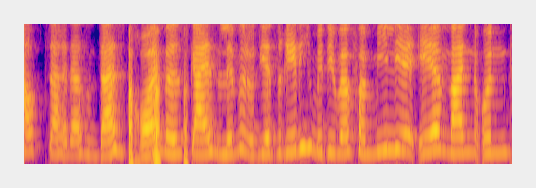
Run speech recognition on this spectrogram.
Hauptsache das und das, Träume, Sky's Limit und jetzt rede ich mit dir über Familie, Ehemann und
